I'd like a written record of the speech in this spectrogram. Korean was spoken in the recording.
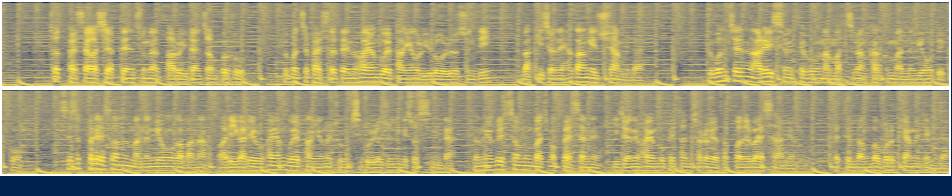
첫 발사가 시작되는 순간 바로 2단 점프 후 두 번째 발사되는 화염구의 방향을 위로 올려준 뒤 맞기 전에 하강해 주셔야 합니다. 두 번째는 아래 있으면 대부분 안 맞지만 가끔 맞는 경우도 있고 스스플에서는 맞는 경우가 많아 와리가리로 화염구의 방향을 조금씩 올려주는 게 좋습니다. 병력을 써은 마지막 발사는 이전의 화염구 패턴처럼 6번을 발사하며 같은 방법으로 피하면 됩니다.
